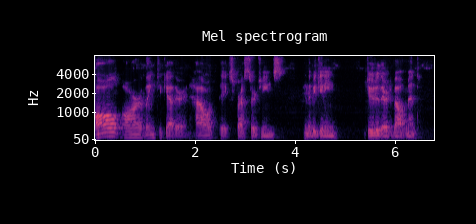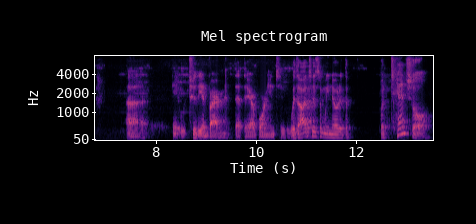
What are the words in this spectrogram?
all are linked together in how they express their genes in the beginning due to their development uh, to the environment that they are born into. With autism, we noted the potential,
